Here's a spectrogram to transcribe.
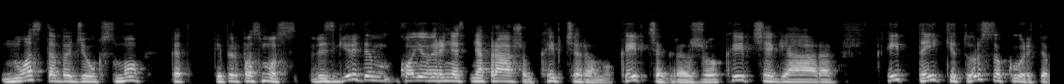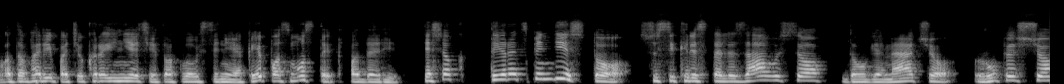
nuostaba džiaugsmu kad kaip ir pas mus. Vis girdim ko jau ir nes neprašom. Kaip čia ramu kaip čia gražu kaip čia gera kaip tai kitur sukurti. Va dabar ypač ukrainiečiai to klausinėja kaip pas mus taip padaryt. Tiesiog tai yra atspindys to susikristalizavusio daugiamečio rūpesčio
